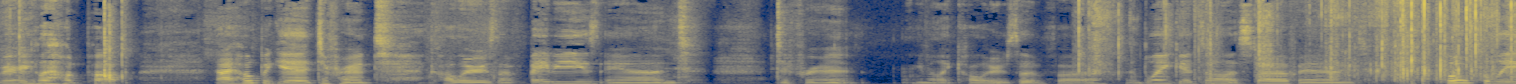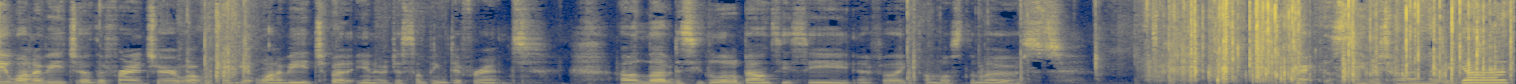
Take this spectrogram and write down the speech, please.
very loud pop. Now I hope we get different colors of babies and different, you know, like colors of uh, blankets and all that stuff. And hopefully one of each of the furniture. Well, we can't get one of each, but, you know, just something different. I would love to see the little bouncy seat. I feel like almost the most. All right, let's see which one that we got.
